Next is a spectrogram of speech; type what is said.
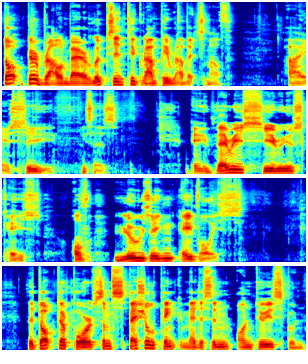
Dr. Brown Bear looks into Grampy Rabbit's mouth. I see, he says. A very serious case of losing a voice. The doctor pours some special pink medicine onto his spoon.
